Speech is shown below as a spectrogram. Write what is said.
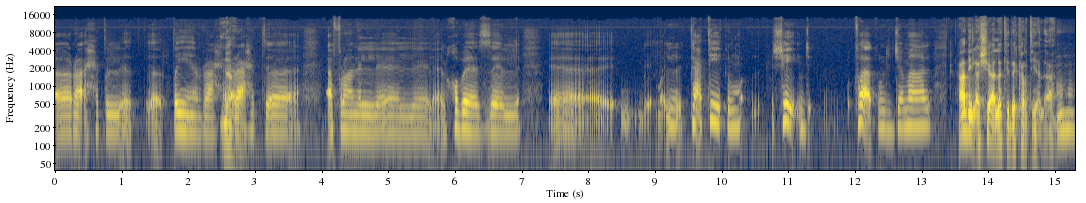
رائحة ال- الطين راح- نعم. رائحة أفران ال- ال- الخبز ال- التعتيق شيء من الجمال هذه الأشياء التي ذكرتها الآن مهم.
